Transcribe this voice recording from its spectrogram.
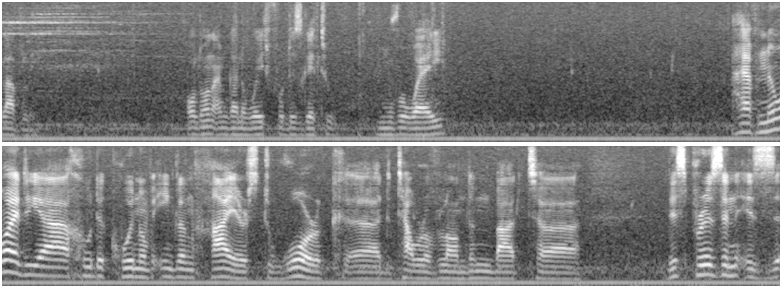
Lovely. Hold on, I'm gonna wait for this guy to move away. I have no idea who the Queen of England hires to work uh, the Tower of London, but uh, this prison is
